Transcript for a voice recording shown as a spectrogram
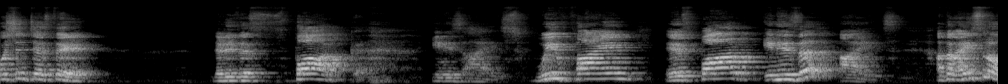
క్వశ్చన్ చేస్తే that is a spark in his eyes we find a spark in his eyes అతని ఐస్లో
